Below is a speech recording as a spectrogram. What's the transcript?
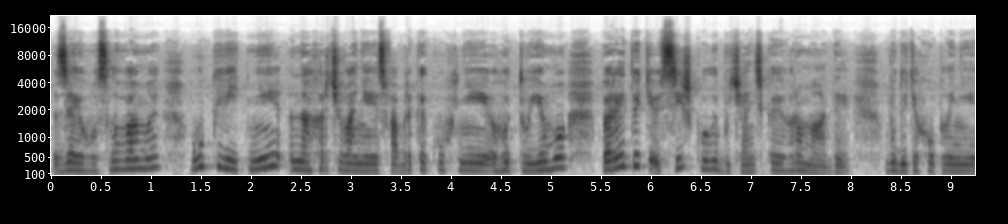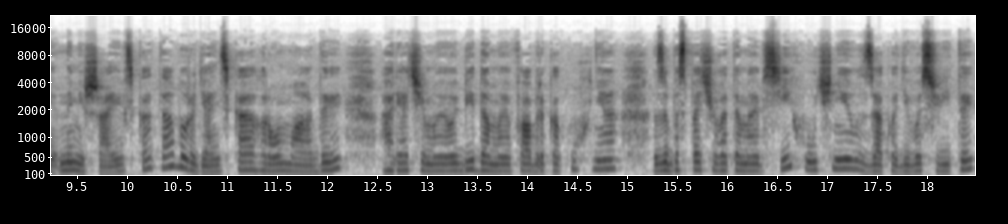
За його словами, у квітні на харчування із фабрики кухні готуємо перейдуть всі школи Бучанської громади. Будуть охоплені Немішаївська та Бородянська громади. Гарячими обідами фабрика кухня забезпечуватиме всіх учнів закладів освіти,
